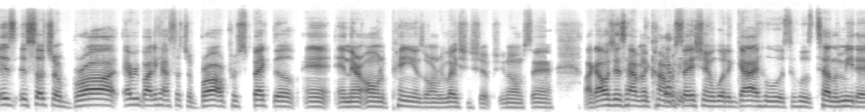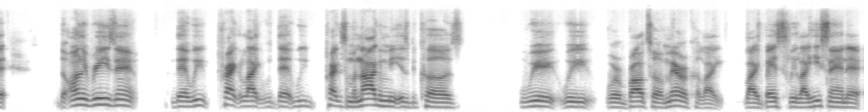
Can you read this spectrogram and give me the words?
it's, it's such a broad everybody has such a broad perspective and, and their own opinions on relationships you know what i'm saying? Like i was just having a conversation Definitely. with a guy who was who was telling me that the only reason that we practice like that we practice monogamy is because we we were brought to america like like basically like he's saying that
